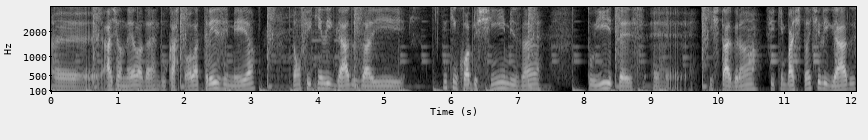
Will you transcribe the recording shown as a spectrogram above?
É, a janela né, do Cartola, 13 e meia. Então fiquem ligados aí em quem cobre os times, né? Twitter, é, Instagram, fiquem bastante ligados,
